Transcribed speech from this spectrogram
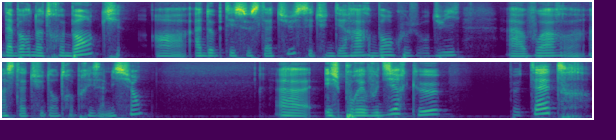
d'abord, notre banque a adopté ce statut. C'est une des rares banques aujourd'hui à avoir un statut d'entreprise à mission. Euh, et je pourrais vous dire que peut-être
